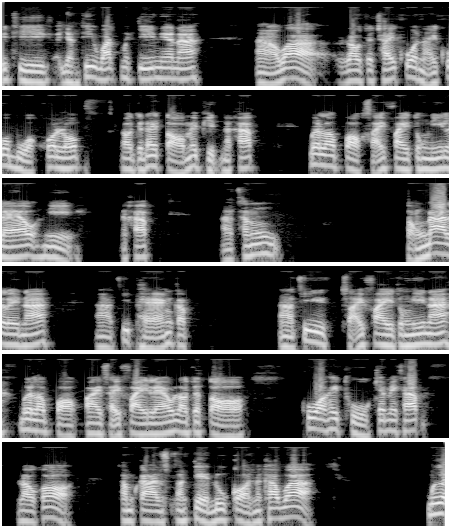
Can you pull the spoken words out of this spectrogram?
วิธีอย่างที่วัดเมื่อกี้เนี่ยนะว่าเราจะใช้ขั้วไหนขั้วบวกขั้วลบ เราจะได้ต่อไม่ผิดนะครับ เมื่อเราปอกสายไฟตรงนี้แล้วนี่นะครับทั้งสองด้านเลยนะ ที่แผงกับที่สายไฟตรงนี้นะ เมื่อเราปอกปลายสายไฟแล้วเราจะต่อขั้วให้ถูกใช่ไหมครับ เราก็ทำการสังเกตดูก่อนนะครับว่า เมื่อ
